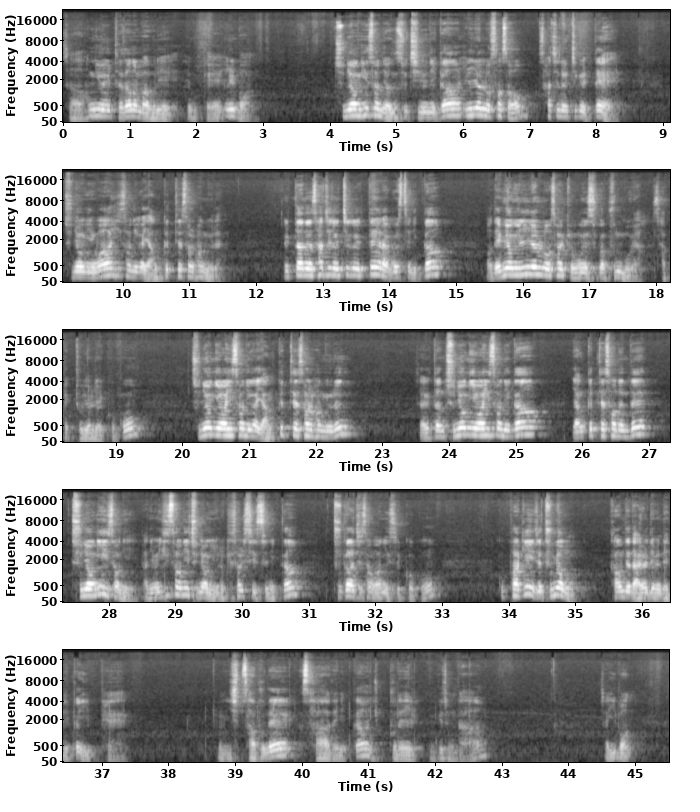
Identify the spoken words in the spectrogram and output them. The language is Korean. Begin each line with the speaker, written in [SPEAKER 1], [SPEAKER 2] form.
[SPEAKER 1] 자, 확률 대단한 마무리 해볼게. 1번. 준영, 희선, 연수, 지윤이가 일렬로 서서 사진을 찍을 때 준영이와 희선이가 양 끝에 설 확률은? 일단은 사진을 찍을 때 라고 했으니까 어, 4명이 일렬로 설 경우의 수가 분모야. 4팩토리얼 낼 거고 준영이와 희선이가 양 끝에 설 확률은 자, 일단 준영이와 희선이가 양 끝에 서는데 준영이 희선이 아니면 희선이 준영이 이렇게 설 수 있으니까 두 가지 상황이 있을 거고 곱하기 이제 두 명 가운데 나열되면 되니까 2패 그럼 24분의 4 되니까 6분의 1 이게 정답. 자 2번.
